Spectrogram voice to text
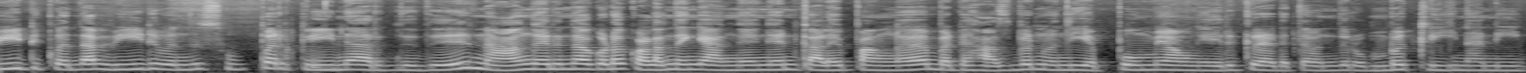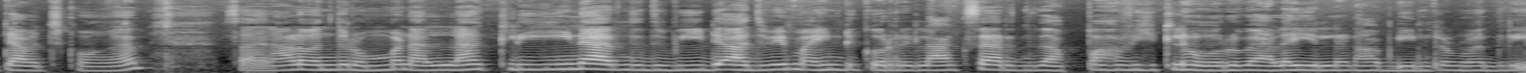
வீட்டுக்கு வந்தால் வீடு வந்து சூப்பர் க்ளீனாக இருந்தது. நாங்கள் இருந்தால் கூட குழந்தைங்க அங்கங்கன்னு கலைப்பாங்க. பட் ஹஸ்பண்ட் வந்து எப்போவுமே அவங்க இருக்கிற இடத்த வந்து ரொம்ப க்ளீனாக நீட்டாக வச்சுக்குவாங்க. ஸோ அதனால் வந்து ரொம்ப நல்லா க்ளீனாக இருந்தது வீடு. அதுவே மைண்டுக்கு ஒரு ரிலாக்ஸாக இருந்தது. அப்பா வீட்டில் ஒரு வேலை இல்லைடா அப்படின்ற மாதிரி.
